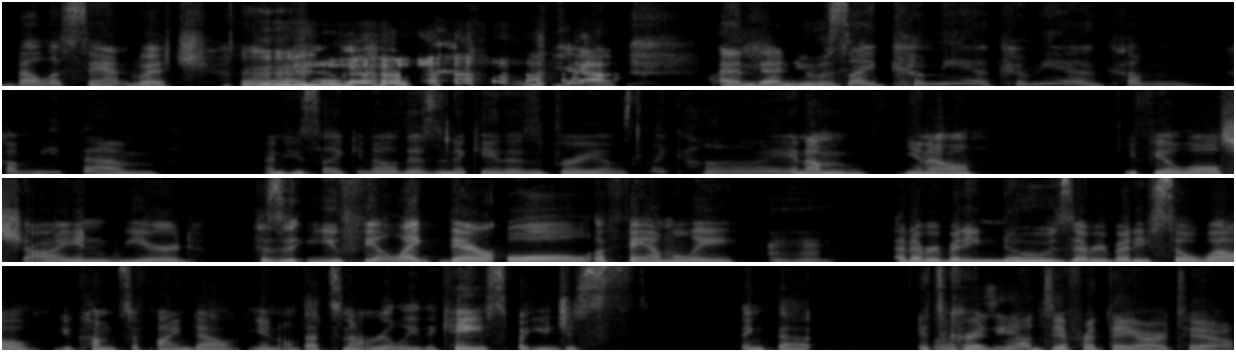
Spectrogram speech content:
Bella sandwich. yeah. And then he was like, come here, come here, come, come meet them. And he's like, you know, there's Nikki, there's Brie. I was like, hi. And I'm, you know, you feel all shy and weird because you feel like they're all a family Mhm. that everybody knows everybody so well. You come to find out, you know, that's not really the case, but you just think that. It's Right. crazy how different they are too.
